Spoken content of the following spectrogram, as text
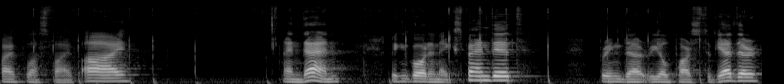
5 plus 5i And then we can go ahead and expand it, bring the real parts together.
